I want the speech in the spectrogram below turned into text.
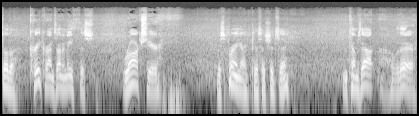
So the creek runs underneath this rocks here, the spring, I guess I should say, and comes out over there.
